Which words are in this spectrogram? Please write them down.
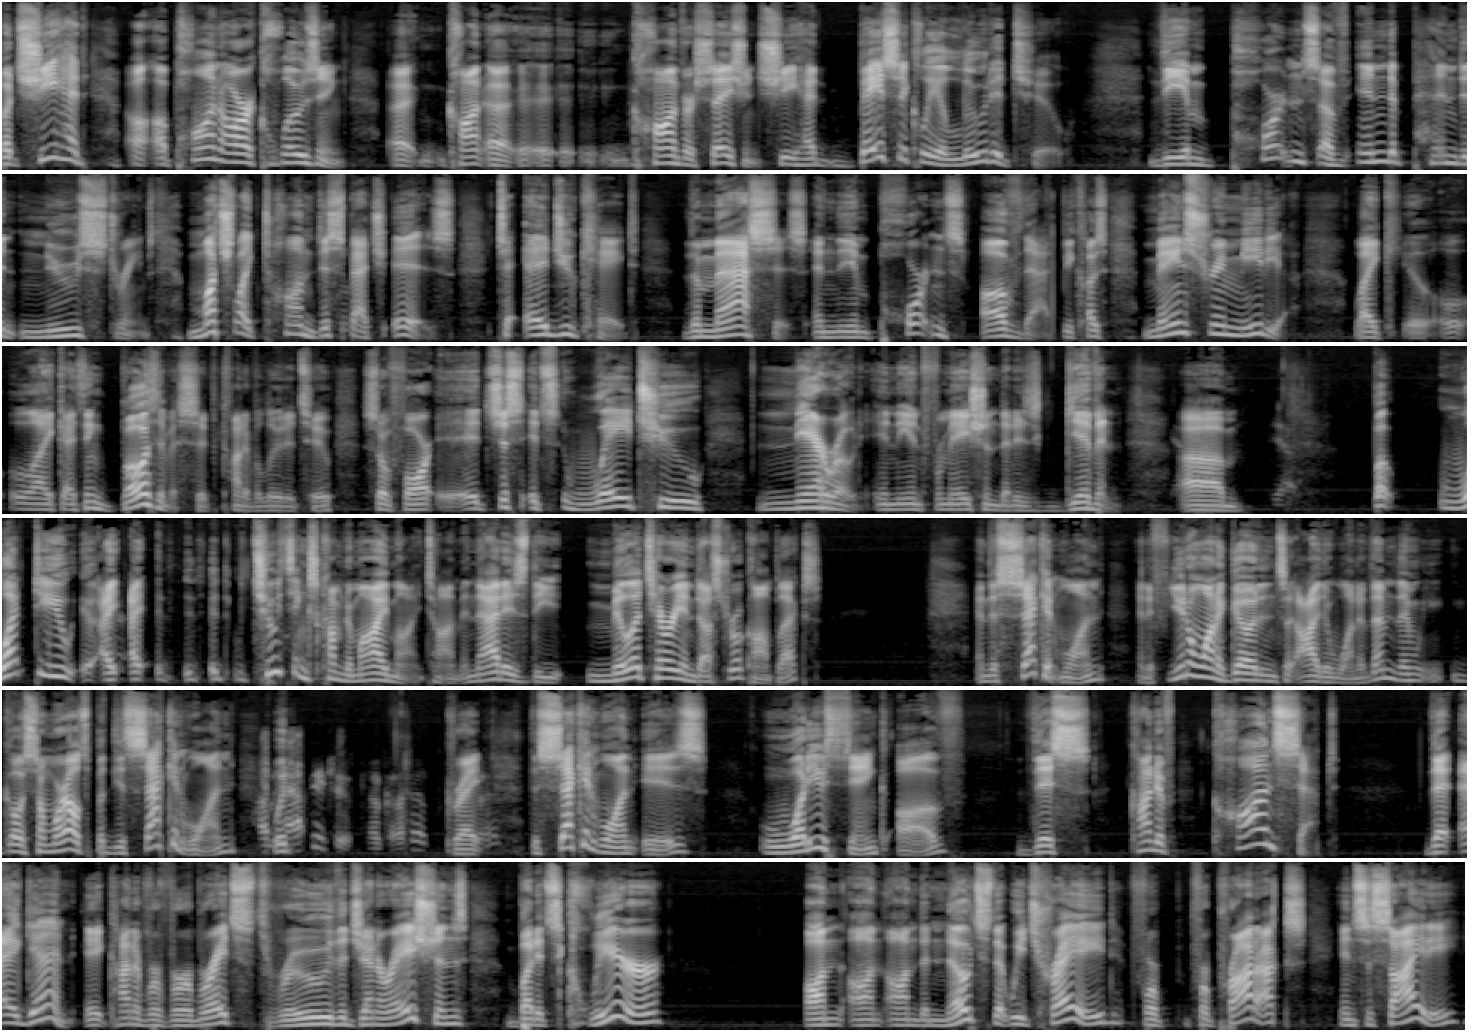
But she had uh, upon our closing uh, con- uh, uh, conversation, she had basically alluded to the importance of independent news streams, much like Tom Dispatch is, to educate the masses and the importance of that. Because mainstream media like like I think both of us have kind of alluded to so far it's just it's way too narrowed in the information that is given. Um, what do you I, I two things come to my mind Tom and that is the military industrial complex and the second one, and if you don't want to go into either one of them, then go somewhere else. But the second one, I'm would, happy to. No, go ahead. great. Go ahead. The second one is, what do you think of this kind of concept that again it kind of reverberates through the generations, but it's clear on on on the notes that we trade for for products in society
